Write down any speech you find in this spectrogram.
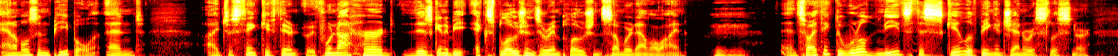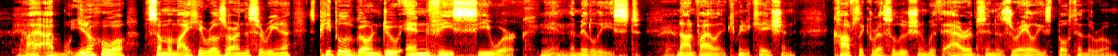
animals and people. And I just think if they're if we're not heard, there's going to be explosions or implosions somewhere down the line. Mm-hmm. And so I think the world needs the skill of being a generous listener. I, I, you know who some of my heroes are in this arena? It's people who go and do NVC work hmm. in the Middle East, nonviolent communication, conflict resolution with Arabs and Israelis both in the room.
